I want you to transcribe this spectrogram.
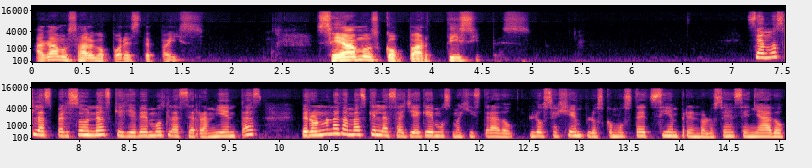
Hagamos algo por este país. Seamos copartícipes. Seamos las personas que llevemos las herramientas pero no nada más que las alleguemos, magistrado, los ejemplos, como usted siempre nos los ha enseñado,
